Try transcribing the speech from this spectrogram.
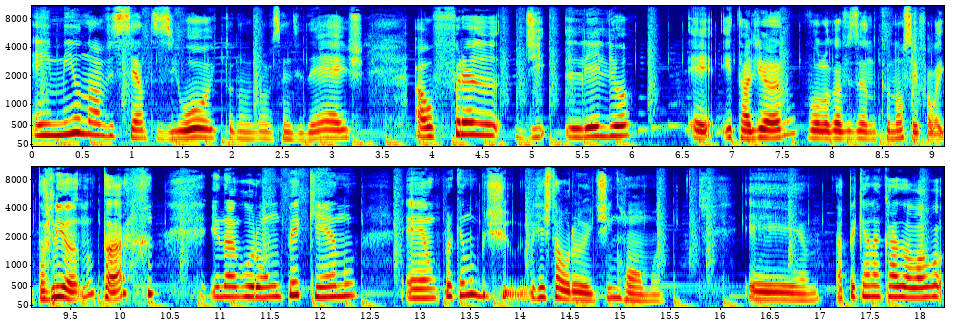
Em 1908, 1910, Alfredo de Lelio é italiano, vou logo avisando que eu não sei falar italiano, tá? Inaugurou um pequeno, é, um pequeno restaurante em Roma. É, a pequena casa logo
